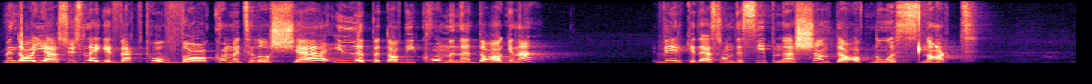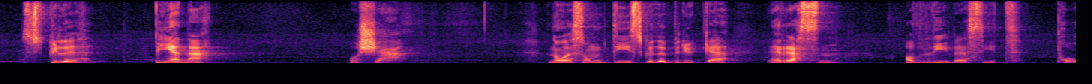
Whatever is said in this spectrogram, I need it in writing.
Men da Jesus legger vekt på hva kommer til å skje i løpet av de kommende dagene, virker det som disiplene skjønte at noe snart skulle begynne å skje. Noe som de skulle bruke resten av livet sitt på.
